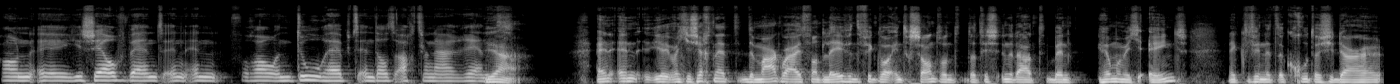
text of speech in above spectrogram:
gewoon eh, jezelf bent en, en vooral een doel hebt... en dat achterna rent. Ja. En, en je, wat je zegt net, de maakbaarheid van het leven, dat vind ik wel interessant. Want dat is inderdaad, ik ben het helemaal met je eens. En ik vind het ook goed als je daar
